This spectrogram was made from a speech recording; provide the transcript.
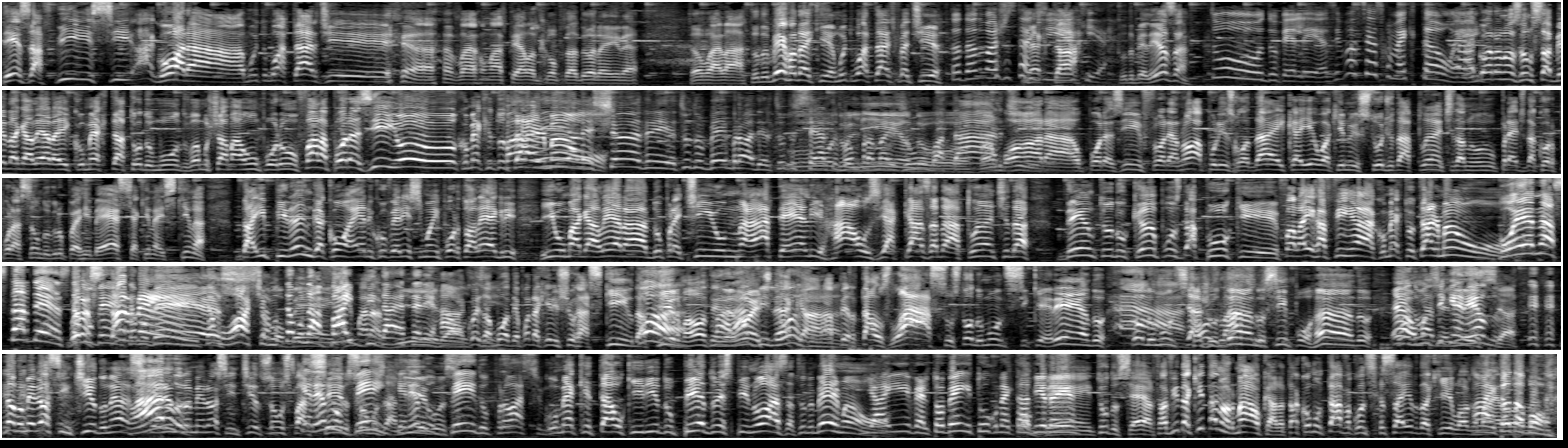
Desafie-se agora! Muito boa tarde! Vai arrumar a tela do computador aí, né? Então vai lá. Tudo bem, Rodaiquinha? Muito boa tarde pra ti. Tô dando uma Como é que ajustadinha tá? aqui. Tudo beleza? Tudo beleza. E vocês, como é que estão, hein? Agora nós vamos saber da galera aí como é que tá todo mundo. Vamos chamar um por um. Fala, Porazinho! Como é que tu Fala tá, aí, irmão? Alexandre, tudo bem, brother? Tudo, certo, Tudo vamos pra mais um. lindo. Boa tarde. Vambora, o Porazinho em Florianópolis, Rodaica e eu aqui no estúdio da Atlântida, no prédio da corporação do Grupo RBS, aqui na esquina da Ipiranga com a Érico Veríssimo em Porto Alegre e uma galera do Pretinho na ATL House, a casa da Atlântida, dentro do campus da PUC. Fala aí, Rafinha, como é que tu tá, irmão? Buenas tardes! Tamo Buenas bem, tardes! tamo bem, tamo ótimo, tamo, na bem, que vibe da maravilha. Telehouse. Coisa boa, depois daquele churrasquinho da Pô, firma ontem de noite, né, cara? mano. Apertar os laços, todo mundo se querendo, todo mundo se ajudando, se empurrando. É Todo uma mundo se delícia. Não, no melhor sentido, né? Se Claro. querendo no melhor sentido. Somos Querendo parceiros, bem, somos querendo amigos. bem do próximo. Como é que tá o querido Pedro Espinosa? Tudo bem, irmão? E aí, velho, tô bem, e tu, como é que tá a Tô vida aí? bem, tudo certo. A vida aqui tá normal, cara. Tá como tava quando vocês saíram daqui logo Ah, mais. então tá bom.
